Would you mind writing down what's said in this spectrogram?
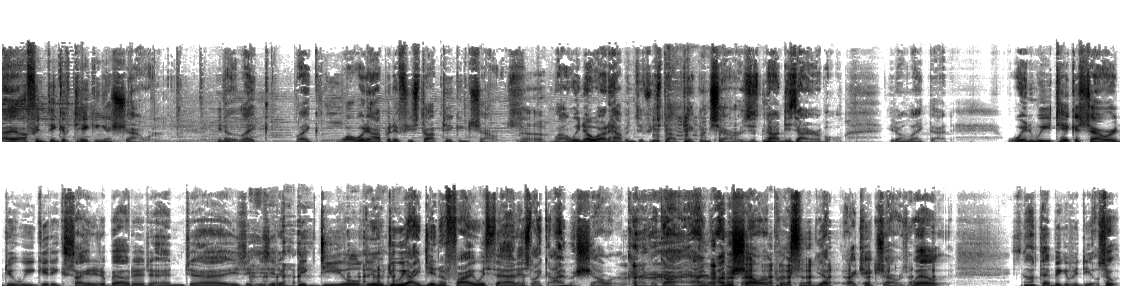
I often think of taking a shower you know, like like what would happen if you stopped taking showers? Uh-oh. Well, we know what happens if you stop taking showers. It's not desirable. You don't like that. When we take a shower, do we get excited about it? And uh, is, it, is it a big deal? Do, do we identify with that as like, I'm a shower kind of a guy? I'm, I'm a shower person. Yep, I take showers. Well, it's not that big of a deal. So,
